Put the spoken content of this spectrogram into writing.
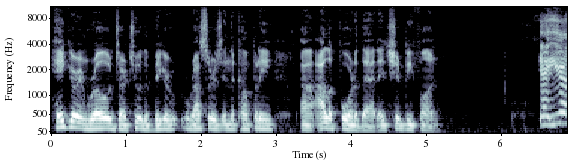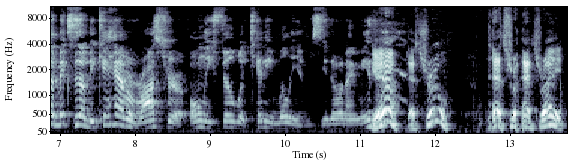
Hager and Rhodes are two of the bigger wrestlers in the company. Uh, I look forward to that. It should be fun. Yeah, you gotta mix it up. You can't have a roster only filled with Kenny Williams. You know what I mean? Yeah, that's true. That's right. That's right.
